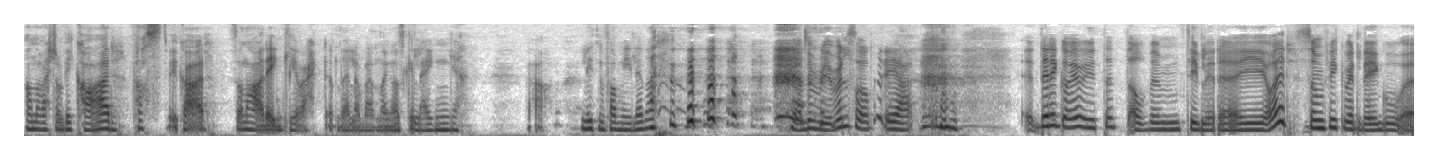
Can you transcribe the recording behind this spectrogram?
Han har vært som vikar, fast vikar. Så han har egentlig vært en del av bandet ganske lenge. Ja, Liten familie der. ja, det blir vel sånn. Ja. Dere ga jo ut et album tidligere i år som fikk veldig gode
